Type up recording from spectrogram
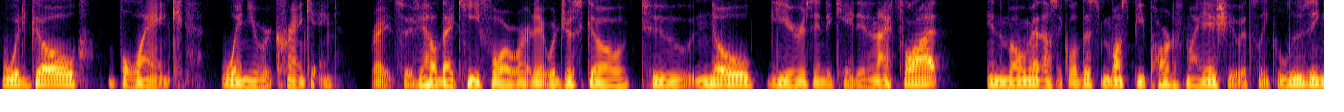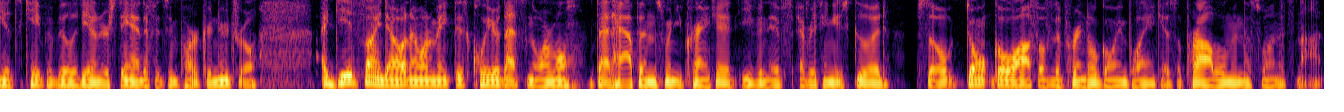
would go blank when you were cranking, right? So if you held that key forward, it would just go to no gears indicated. And I thought in the moment, I was like, well, this must be part of my issue. It's like losing its capability to understand if it's in park or neutral. I did find out, and I want to make this clear that's normal. That happens when you crank it, even if everything is good. So don't go off of the Prindle going blank as a problem in this one. It's not.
